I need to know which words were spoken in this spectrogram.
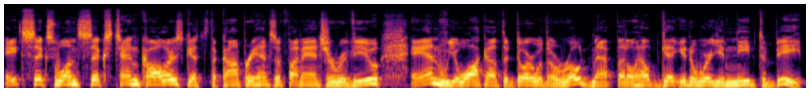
8616. 10 callers gets the comprehensive financial review, and you walk out the door with a roadmap that'll help get you to where you need to be.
